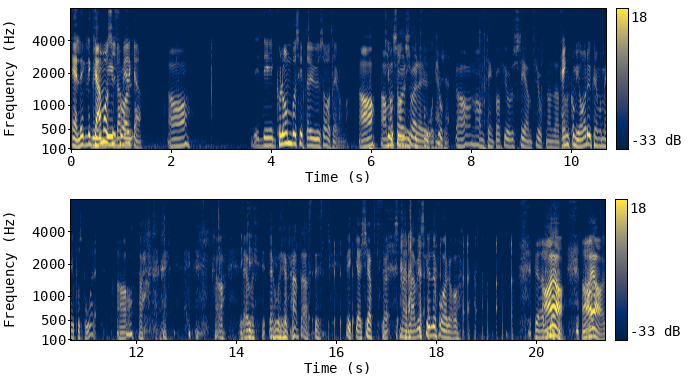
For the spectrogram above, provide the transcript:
Eller det Vi- kan vara Sydamerika. Ja, Det, det, Columbus hittar i USA säger de va? ja, ja men så, så. 1492 kanske. Fjort- Ja, någonting på fjol, sent 1400-tal. Tänk om jag hade kunnat vara med På spåret. Ja, ja. ja det, det vore fantastiskt. Vilka käftsmällar vi skulle få då. Ja, ja. ja, ja.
